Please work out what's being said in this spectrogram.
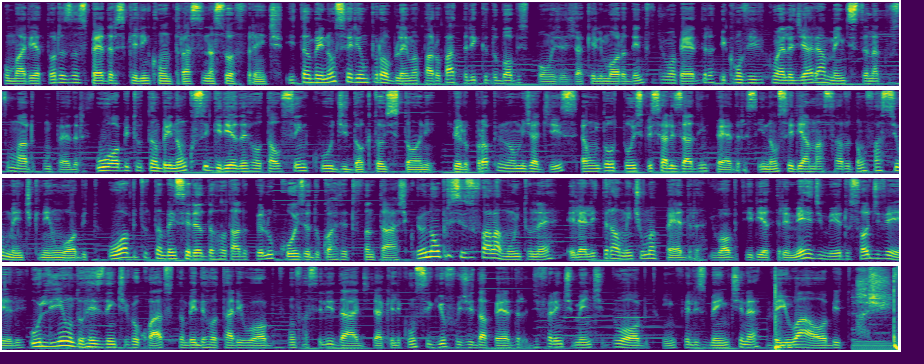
Fumaria todas as pedras que ele encontrasse na sua frente. E também não seria um problema para o Patrick do Bob Esponja, já que ele mora dentro de uma pedra e convive com ela diariamente, estando acostumado com pedras. O Obito também não conseguiria derrotar o Senku de Dr. Stone, que pelo próprio nome já diz, é um doutor especializado em pedras, e não seria amassado tão facilmente que nem um Obito. O Obito também seria derrotado pelo Coisa do Quarteto Fantástico. Eu não preciso falar muito, né? Ele é literalmente uma pedra, e o Obito iria tremer de medo só de ver ele. O Leon do Resident Evil 4 também derrotaria o Obito com facilidade, já que ele conseguiu fugir da pedra, diferentemente do Obito, que infelizmente, né, veio a óbito. Hush.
